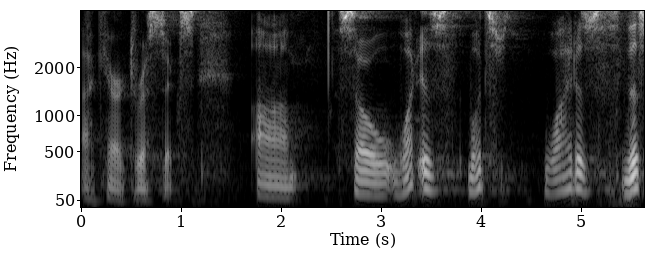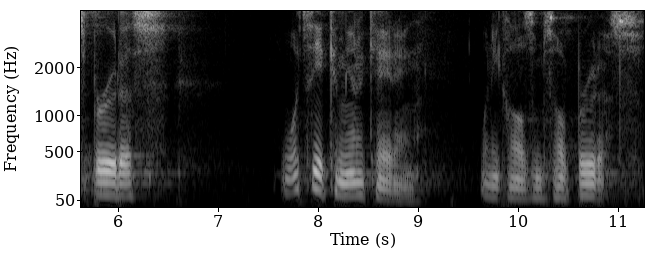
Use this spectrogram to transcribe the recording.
uh, characteristics. Um, so, what is what's why does this Brutus? What's he communicating when he calls himself Brutus?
